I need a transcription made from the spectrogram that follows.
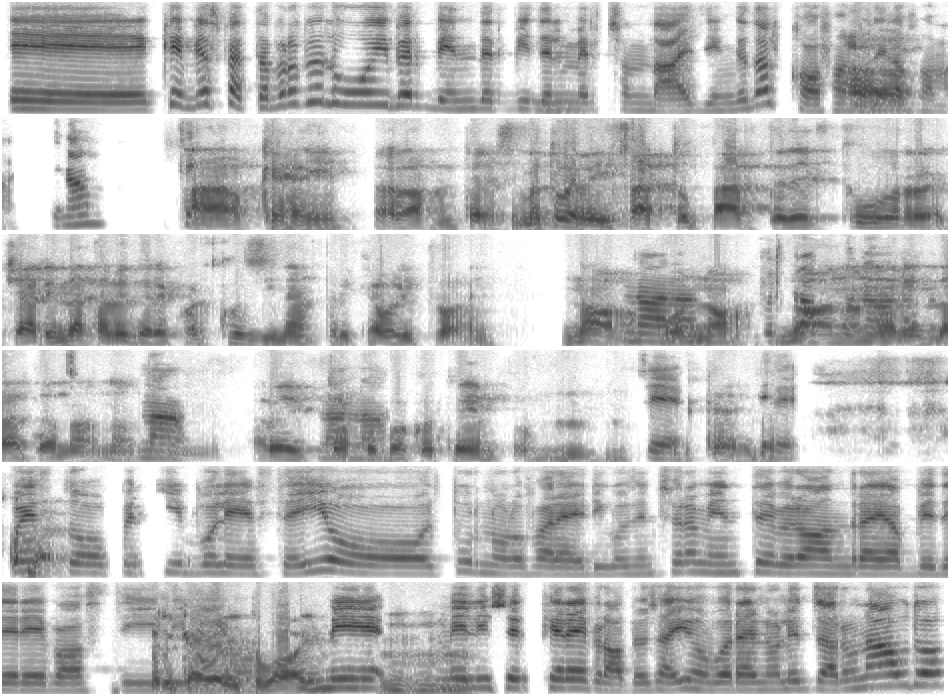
e che vi aspetta proprio lui per vendervi del merchandising dal cofano della Ah, sua macchina. Sì. ah, ok, allora, interessante. Ma tu avevi fatto parte del tour, cioè eri andata a vedere qualcosina per i cavoli tuoi? No, No, no, no, no? Non no, eri no, no, andata, no, no, avevi troppo poco tempo. Mhm, Sì, Ok, dai. sì. Questo per chi volesse, io il tour non lo farei, dico sinceramente, però andrei a vedere i posti per i cavoli tuoi. Me, me Mhm. li cercherei proprio, cioè io vorrei noleggiare un'auto,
